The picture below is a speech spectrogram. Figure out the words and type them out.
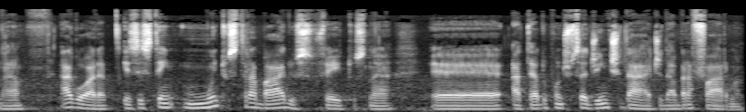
Né? Agora, existem muitos trabalhos feitos, né? É, até do ponto de vista de entidade, da Abrafarma,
